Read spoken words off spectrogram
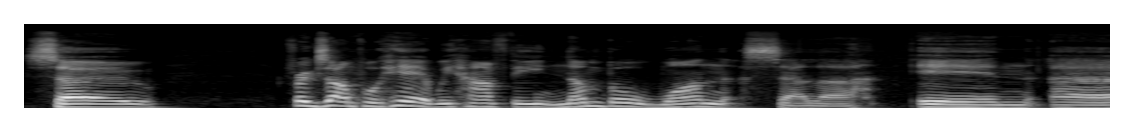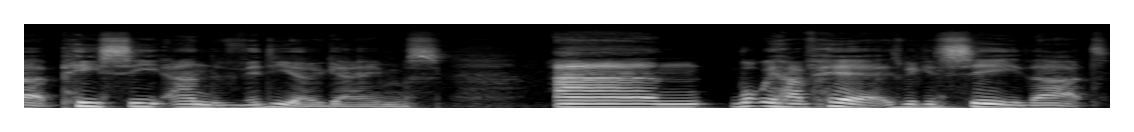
So, for example, here we have the number one seller in uh, PC and video games And what we have here is we can see that,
